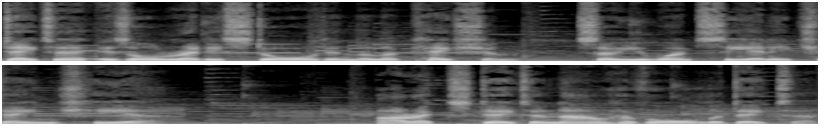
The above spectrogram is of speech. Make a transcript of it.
Data is already stored in the location, so you won't see any change here. RX data now have all the data.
